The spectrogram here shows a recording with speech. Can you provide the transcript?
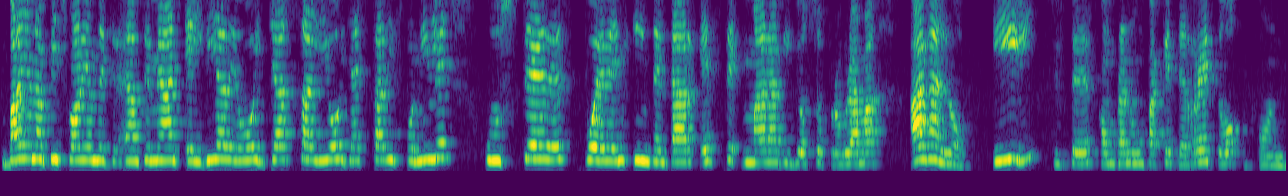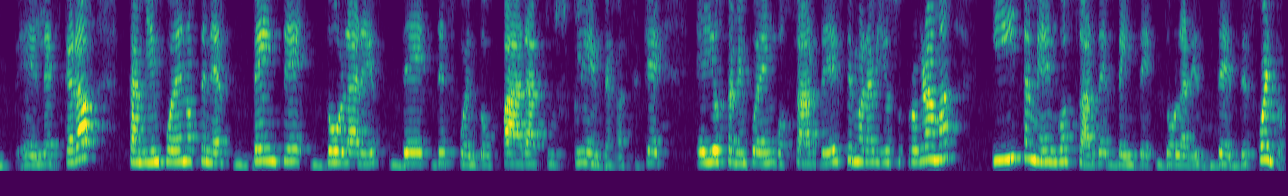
vayan a Beach Party on Demand. El día de hoy ya salió, ya está disponible. Ustedes pueden intentar este maravilloso programa. Háganlo y si ustedes compran un paquete reto con eh, Let's Get Up, también pueden obtener 20 dólares de descuento para tus clientes. Así que ellos también pueden gozar de este maravilloso programa y también gozar de 20 dólares de descuento.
